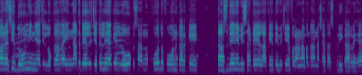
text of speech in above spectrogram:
ਪਰ ਅਸੀਂ 2 ਮਹੀਨਿਆਂ 'ਚ ਲੋਕਾਂ ਦਾ ਇੰਨਾ ਕੁ ਦਿਲ ਜਿੱਤ ਲਿਆ ਕਿ ਲੋਕ ਸਾਨੂੰ ਖੁਦ ਫੋਨ ਕਰਕੇ ਦੱਸਦੇ ਨੇ ਵੀ ਸਾਡੇ ਇਲਾਕੇ ਦੇ ਵਿੱਚ ਇਹ ਫਲਾਣਾ ਬੰਦਾ ਨਸ਼ਾ ਤਸਕਰੀ ਕਰ ਰਿਹਾ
